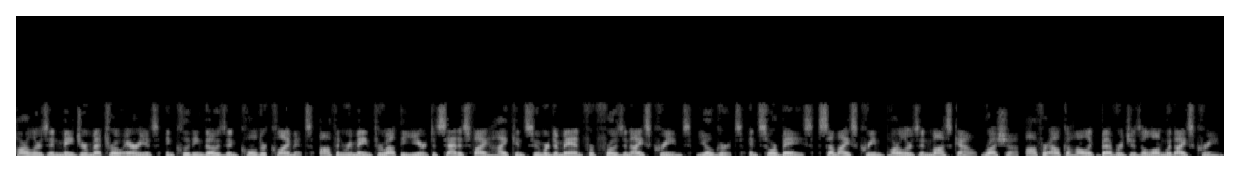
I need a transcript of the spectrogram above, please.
Parlors in major metro areas, including those in colder climates, often remain throughout the year to satisfy high consumer demand for frozen ice creams, yogurts, and sorbets. Some ice cream parlors in Moscow, Russia, offer alcoholic beverages along with ice cream.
